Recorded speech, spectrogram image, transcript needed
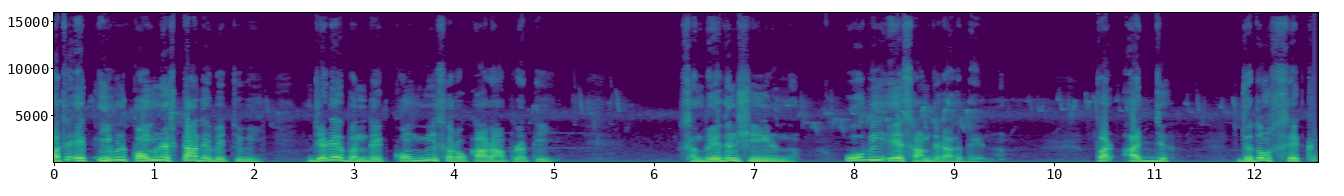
ਮਤਲਬ ਇੱਕ ਈਵਨ ਕਮਿਊਨਿਸਟਾਂ ਦੇ ਵਿੱਚ ਵੀ ਜਿਹੜੇ ਬੰਦੇ ਕੌਮੀ ਸਰੋਕਾਰਾਂ ਪ੍ਰਤੀ ਸੰਵੇਦਨਸ਼ੀਲ ਨੇ, ਉਹ ਵੀ ਇਹ ਸਮਝ ਰੱਖਦੇ ਨੇ। ਪਰ ਅੱਜ ਜਦੋਂ ਸਿੱਖ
